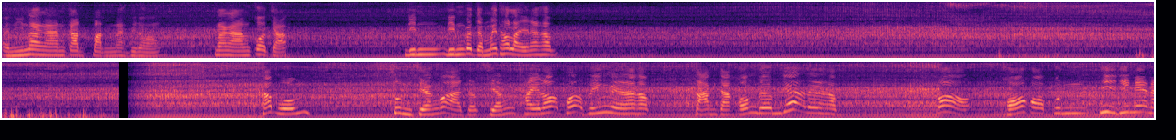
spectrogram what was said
อันนี้หน้างานการปั่นนะพี่น้อง หน้างานก็จะดินดินก็จะไม่เท่าไหร่นะครับ ครับผมสุ่มเสียงก็อาจจะเสียงไพเราะเพราะพริ้งเลยนะครับ ต่างจากของเดิมเยอะเลยนะครับ ก็ขอขอบคุณพี่ที่แนะน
